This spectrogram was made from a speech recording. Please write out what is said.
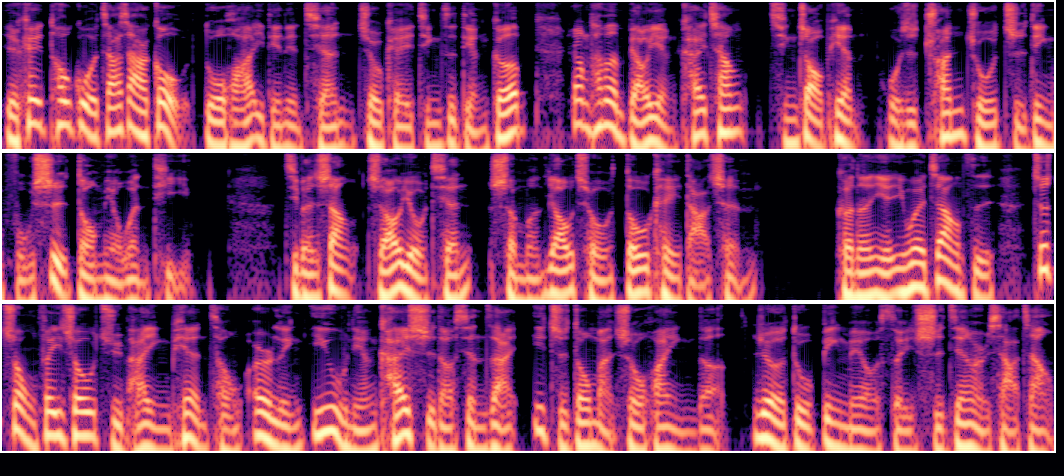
也可以透过加价购，多花一点点钱，就可以亲自点歌，让他们表演开枪、清照片，或是穿着指定服饰都没有问题。基本上只要有钱，什么要求都可以达成。可能也因为这样子，这种非洲举牌影片从二零一五年开始到现在，一直都蛮受欢迎的，热度并没有随时间而下降。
